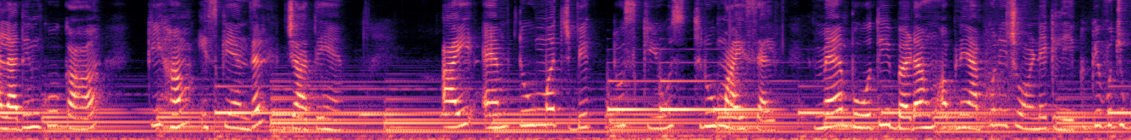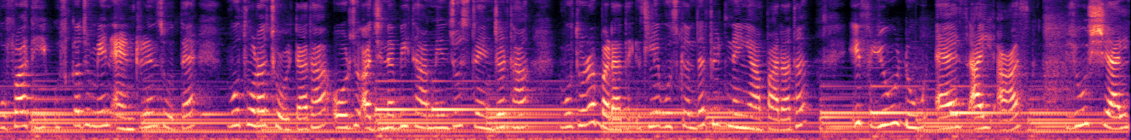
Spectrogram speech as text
अलादीन को कहा कि, हम इसके अंदर जाते हैं। I am too much big to squeeze through myself मैं बहुत ही बड़ा हूँ अपने आप को निचोड़ने के लिए, क्योंकि वो जो गुफा थी, उसका जो मेन एंट्रेंस होता है, वो थोड़ा छोटा था और जो अजनबी था मेन जो स्ट्रेंजर था, वो थोड़ा बड़ा था, इसलिए वो उसके अंदर फिट नहीं आ पा रहा था। If you do as I ask you shall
